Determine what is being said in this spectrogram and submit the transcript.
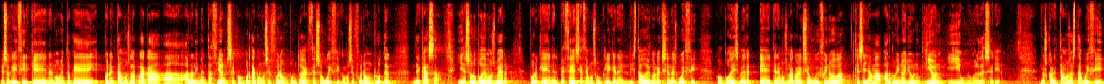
Eso quiere decir que en el momento que conectamos la placa a, la alimentación se comporta como si fuera un punto de acceso Wi-Fi, como si fuera un router de casa y eso lo podemos ver porque en el PC, si hacemos un clic en el listado de conexiones Wi-Fi, como podéis ver, eh, tenemos una conexión Wi-Fi nueva que se llama Arduino Yun guion y un número de serie. Nos conectamos a esta Wi-Fi,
